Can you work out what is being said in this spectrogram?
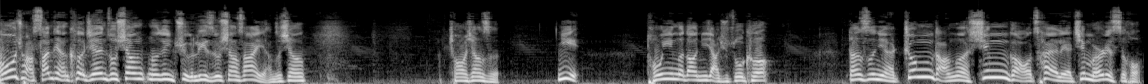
朋友圈三天可见，就像我给你举个例子，就像啥一样？就像，就好像是你同意我到你家去做客，但是呢，正当我兴高采烈进门的时候，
